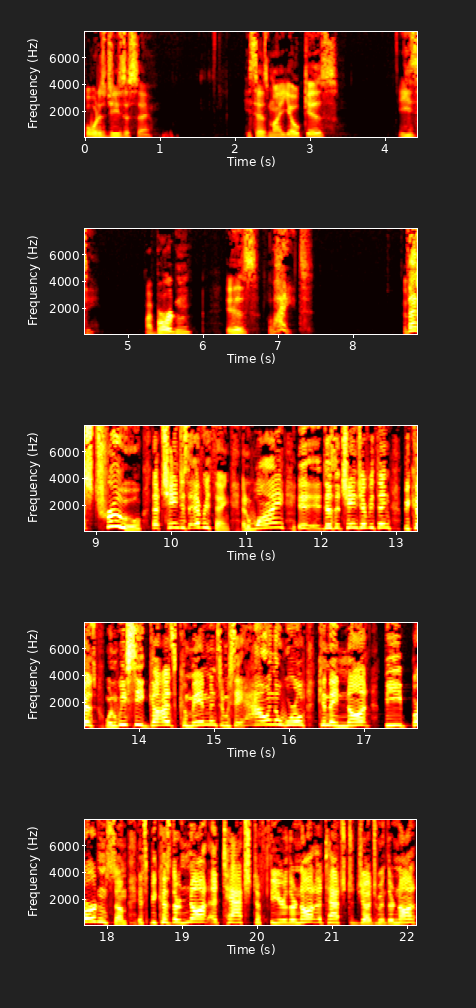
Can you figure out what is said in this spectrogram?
But what does Jesus say? He says, My yoke is easy. My burden is light. If that's true, that changes everything. And why does it change everything? Because when we see God's commandments and we say, How in the world can they not be burdensome? It's because they're not attached to fear, they're not attached to judgment, they're not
